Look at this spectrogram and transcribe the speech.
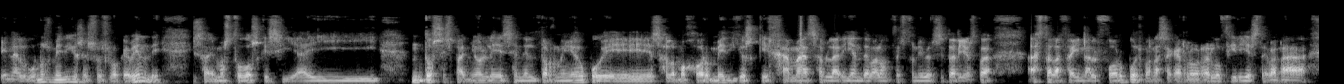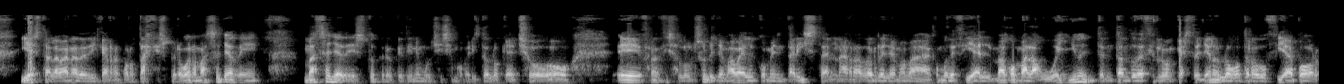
en algunos medios eso es lo que vende. Sabemos todos que si hay dos españoles en el torneo, pues a lo mejor medios que jamás hablarían de baloncesto universitario hasta, hasta la Final Four, pues van a sacarlo a relucir y este van a, y hasta la van a dedicar reportajes. Pero bueno, más allá de, más allá de esto, creo que tiene muchísimo mérito lo que ha hecho eh, Francis Alonso, le llamaba el comentarista, el narrador le llamaba, como decía, el mago malagüeño, intentando decirlo en castellano, luego traducía por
